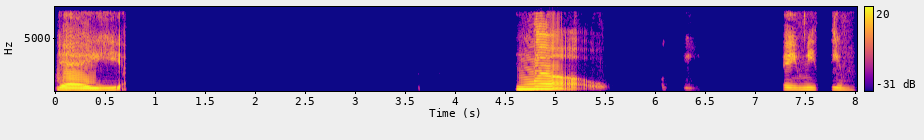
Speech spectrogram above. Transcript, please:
Yay. No. Okay. Hey, me team.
